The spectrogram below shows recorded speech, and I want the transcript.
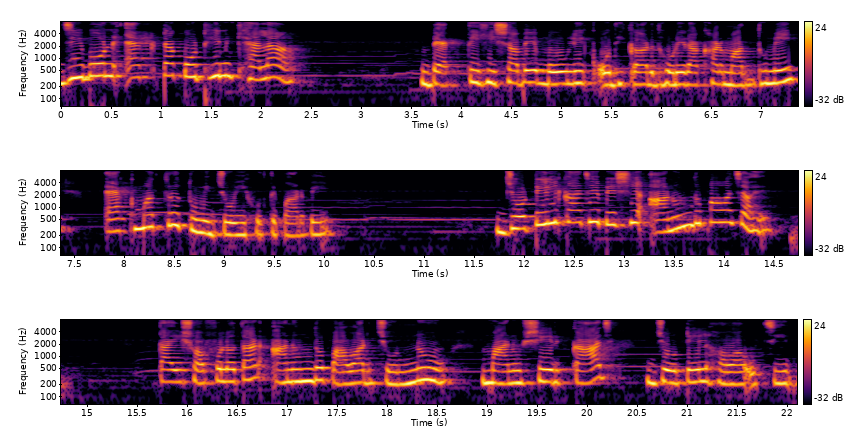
জীবন একটা কঠিন খেলা। ব্যক্তি হিসাবে মৌলিক অধিকার ধরে রাখার মাধ্যমেই একমাত্র তুমি জয়ী হতে পারবে। জটিল কাজে বেশি আনন্দ পাওয়া যায়। তাই সফলতার আনন্দ পাওয়ার জন্য মানুষের কাজ জটিল হওয়া উচিত।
